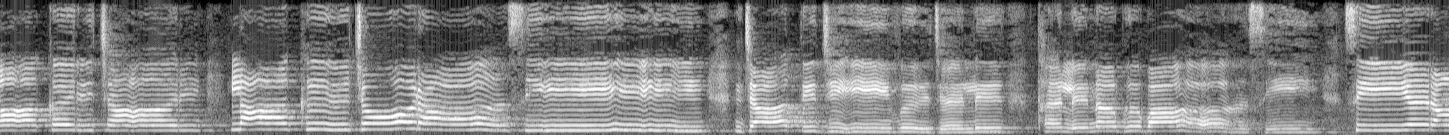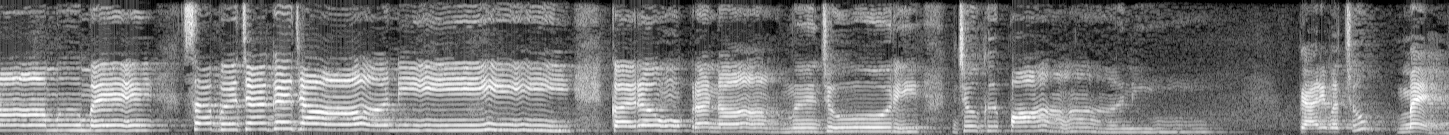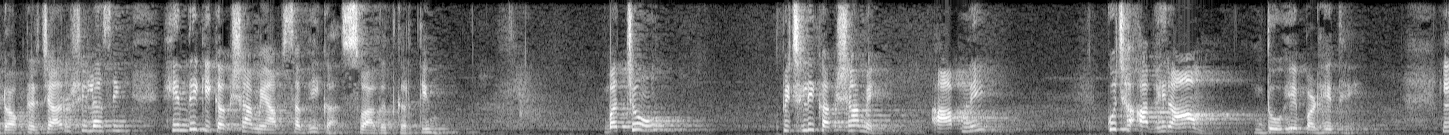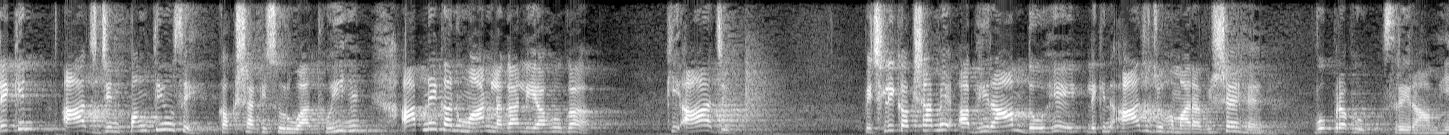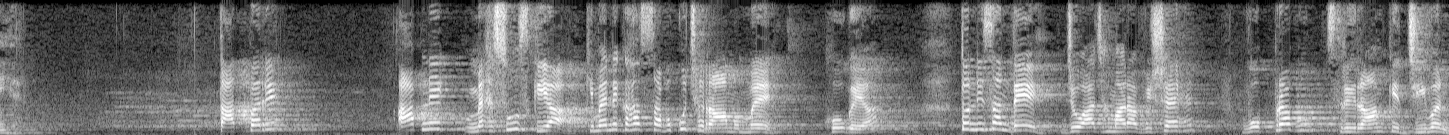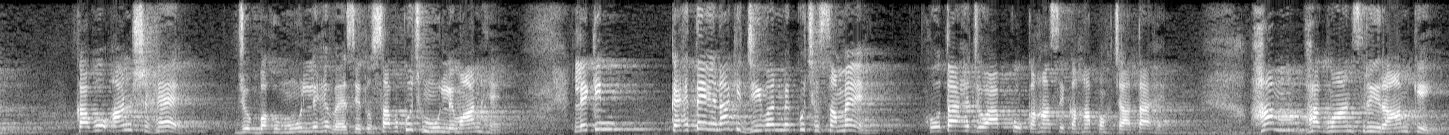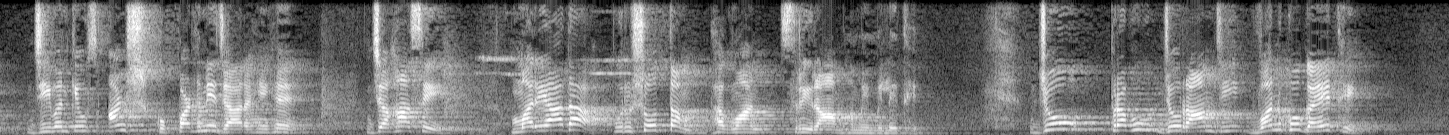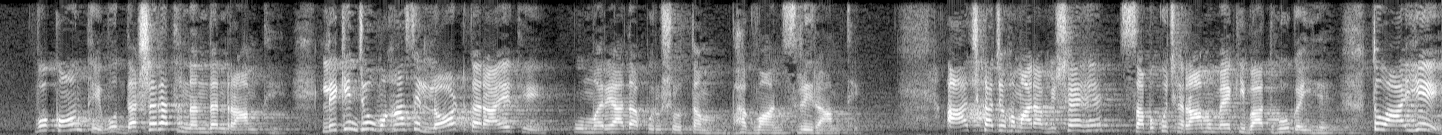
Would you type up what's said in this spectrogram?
आकर चार लाख चौरासी। जात जीव जल थल नभवासी। सिय राम में सब जग जानी। करऊं प्रणाम जोरी जुग पानी। प्यारे बच्चों मैं डॉक्टर चारुशीला सिंह, हिंदी की कक्षा में आप सभी का स्वागत करती हूँ। बच्चों, पिछली कक्षा में आपने कुछ अभिराम दोहे पढ़े थे, लेकिन आज जिन पंक्तियों से कक्षा की शुरुआत हुई है, आपने एक अनुमान लगा लिया होगा कि आज पिछली कक्षा में अभिराम दोहे, लेकिन आज जो हमारा विषय है, वो प्रभु श्री राम ही है। तात्पर्य आपने महसूस किया कि मैंने कहा, सब कुछ राममय हो गया। तो निसंदेह जो आज हमारा विषय है, वो प्रभु श्री राम के जीवन का वो अंश है, जो बहुमूल्य है। वैसे तो सब कुछ मूल्यवान है, लेकिन कहते हैं ना कि जीवन में कुछ समय होता है जो आपको कहाँ से कहाँ पहुंचाता है। हम भगवान श्री राम के जीवन के उस अंश को पढ़ने जा रहे हैं जहाँ से मर्यादा पुरुषोत्तम भगवान श्री राम हमें मिले थे। जो प्रभु, जो राम जी वन को गए थे, वो कौन थे? वो दशरथ नंदन राम थे। लेकिन जो वहाँ से लौट कर आए थे, वो मर्यादा पुरुषोत्तम भगवान श्री राम थे। आज का जो हमारा विषय है, सब कुछ राममय की बात हो गई है। तो आइए,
